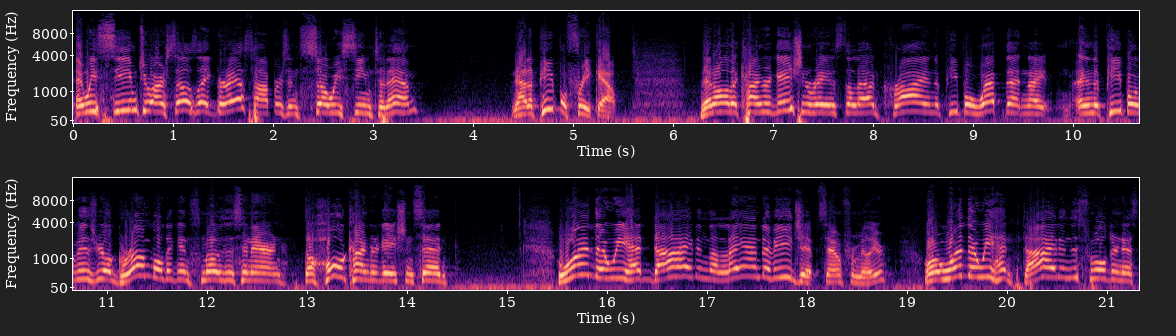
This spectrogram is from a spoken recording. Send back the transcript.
And we seemed to ourselves like grasshoppers, and so we seemed to them. Now the people freak out. Then all the congregation raised a loud cry, and the people wept that night. And the people of Israel grumbled against Moses and Aaron. The whole congregation said, Would that we had died in the land of Egypt. Sound familiar? Or would that we had died in this wilderness.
